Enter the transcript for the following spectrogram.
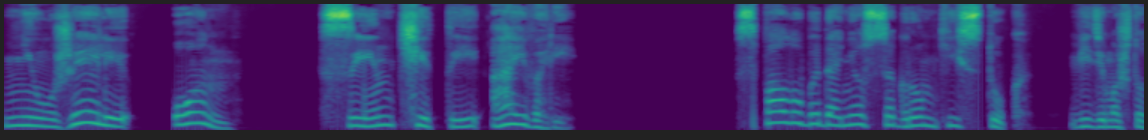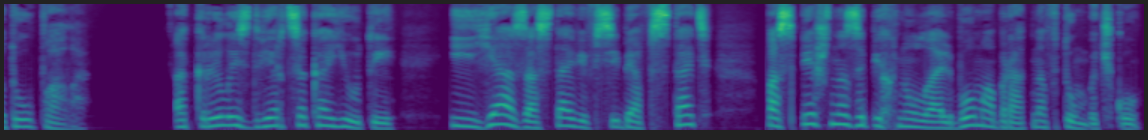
Неужели он сын Читы Айвори? С палубы донесся громкий стук. Видимо, что-то упало. Открылась дверца каюты, и я, заставив себя встать, поспешно запихнула альбом обратно в тумбочку.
